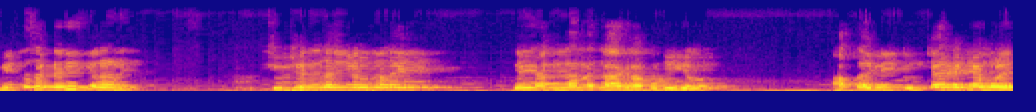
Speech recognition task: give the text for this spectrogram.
मी तसं कधीच केलं नाही. शिवसेनेचा गेलो नाही ते अनिलांच्या आग्रा कुठे गेलो? आता मी तुमच्या रेट्यामुळे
